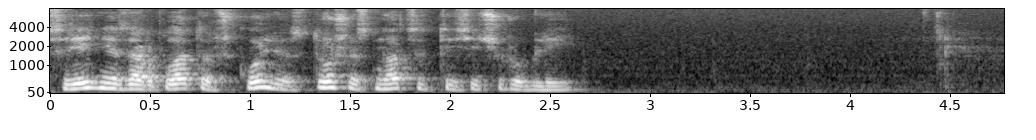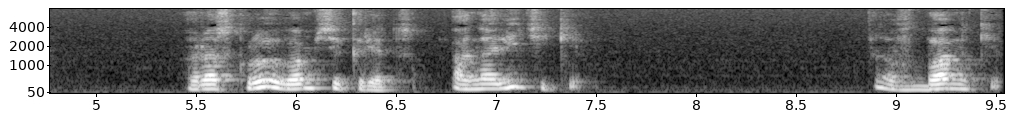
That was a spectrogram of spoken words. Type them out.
Средняя зарплата в школе 116 тысяч рублей. Раскрою вам секрет. Аналитики в банке,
